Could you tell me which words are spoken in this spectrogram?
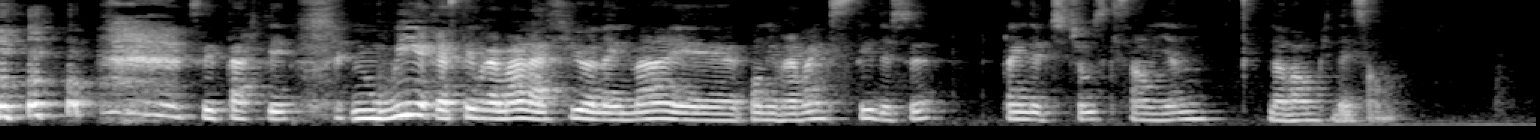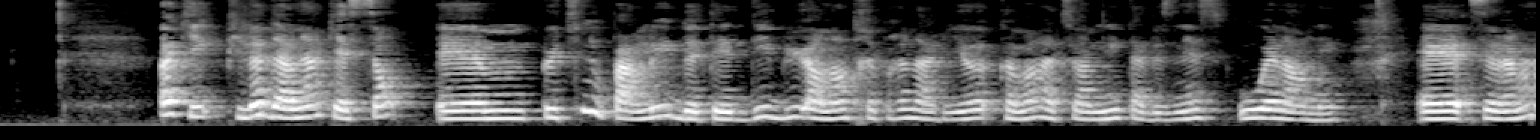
c'est parfait. Oui, restez vraiment à l'affût, honnêtement. On est vraiment excités de ça. Plein de petites choses qui s'en viennent, novembre puis décembre. OK. Puis là, dernière question. Euh, peux-tu nous parler de tes débuts en entrepreneuriat? Comment as-tu amené ta business? Où elle en est? Euh, c'est vraiment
